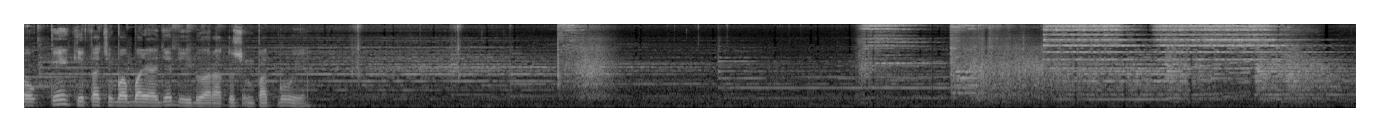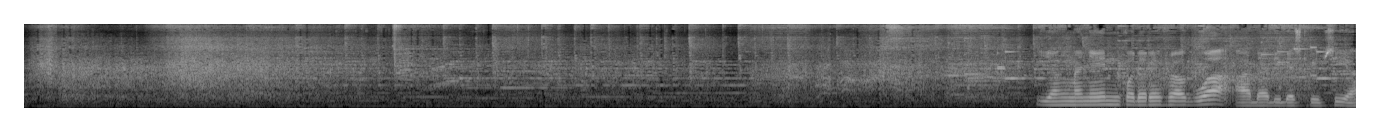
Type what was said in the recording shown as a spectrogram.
Oke, kita coba buy aja di 240 ya. Yang nanyain kode referral gua ada di deskripsi ya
